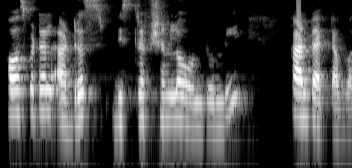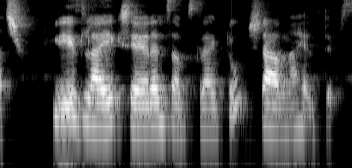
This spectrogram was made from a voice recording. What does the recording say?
హాస్పిటల్ అడ్రస్ డిస్క్రిప్షన్లో ఉంటుంది. కాంటాక్ట్ అవ్వచ్చు. Please like share and subscribe to Sravana health tips.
